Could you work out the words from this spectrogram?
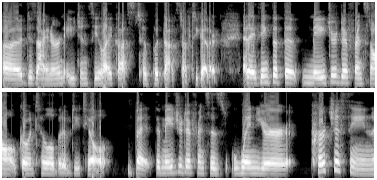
a designer, an agency like us to put that stuff together. And I think that the major difference, and I'll go into a little bit of detail, but the major difference is when you're purchasing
